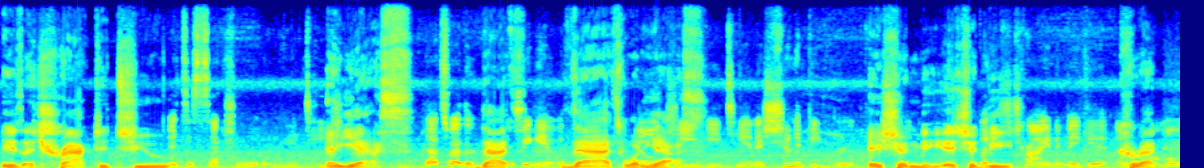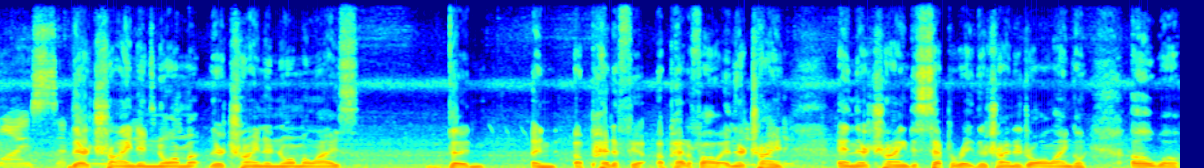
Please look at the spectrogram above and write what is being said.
is attracted to. It's a sexual orientation. Uh, yes. That's why they're That's- grouping it with that's what- yes. LGBT, and it shouldn't be grouped. It shouldn't be. It should but be. it's trying to make it a Correct. they're trying to normal they're trying to normalize the an, a pedophile a pedophile and they're trying and they're trying to separate they're trying to draw a line going oh well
